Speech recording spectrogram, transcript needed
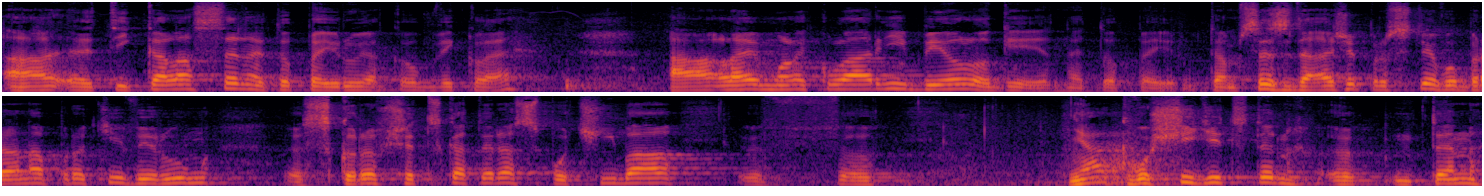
a e, týkala se netopejru, jako obvykle, ale molekulární biologie netopejru. Tam se zdá, že prostě obrana proti virům e, skoro všecka teda spočívá v nějak vošidit ten, e, ten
